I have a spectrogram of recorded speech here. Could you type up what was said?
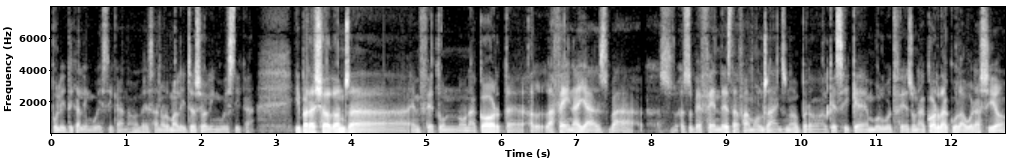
política lingüística, no? des de normalització lingüística. I per això doncs, eh, hem fet un, un acord, eh, la feina ja es, va, es, es ve fent des de fa molts anys, no? però el que sí que hem volgut fer és un acord de col·laboració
